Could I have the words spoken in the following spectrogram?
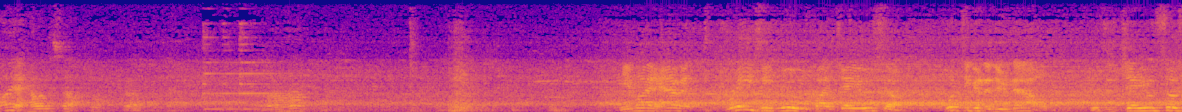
Oh yeah, Hell in about that. Uh-huh. He might have it. Crazy move by Jey Uso. What's he gonna do now? This is Jey Uso's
